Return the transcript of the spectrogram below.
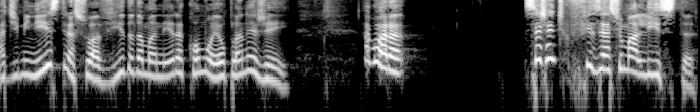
Administre a sua vida da maneira como eu planejei. Agora, se a gente fizesse uma lista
